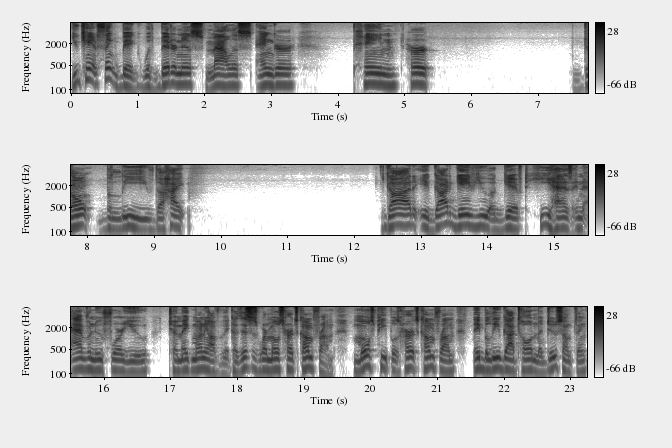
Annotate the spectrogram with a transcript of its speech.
You can't think big with bitterness, malice, anger, pain, hurt. Don't believe the hype. God, if God gave you a gift, He has an avenue for you to make money off of it because this is where most hurts come from. Most people's hurts come from they believe God told them to do something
